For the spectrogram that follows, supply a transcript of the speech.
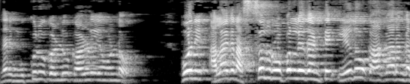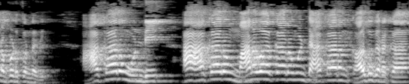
దానికి ముక్కులు కళ్ళు కాళ్ళు ఏమి ఉండవు పోని అలాగని అస్సలు రూపం లేదంటే ఏదో ఒక ఆకారం కనపడుతున్నది. ఆకారం ఉండి ఆ ఆకారం మానవాకారం వంటి ఆకారం కాదు గనక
